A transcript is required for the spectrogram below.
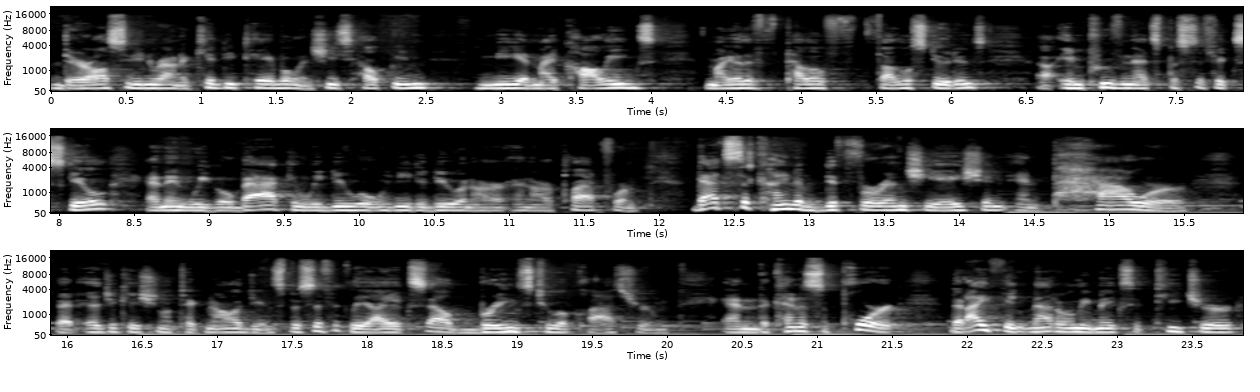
they're all sitting around a kidney table and she's helping me and my colleagues, my other fellow, fellow students, uh, improving that specific skill, and then we go back and we do what we need to do in our in our platform. That's the kind of differentiation and power that educational technology and specifically IXL brings to a classroom, and the kind of support that I think not only makes a teacher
